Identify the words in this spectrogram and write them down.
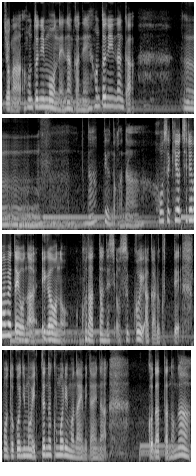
女が本当にもうねなんかね本当になんかうーん何て言うのかな。宝石を散りばめたような笑顔の子だったんですよ。すっごい明るくって。もうどこにも一点の曇りもないみたいな子だったのが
